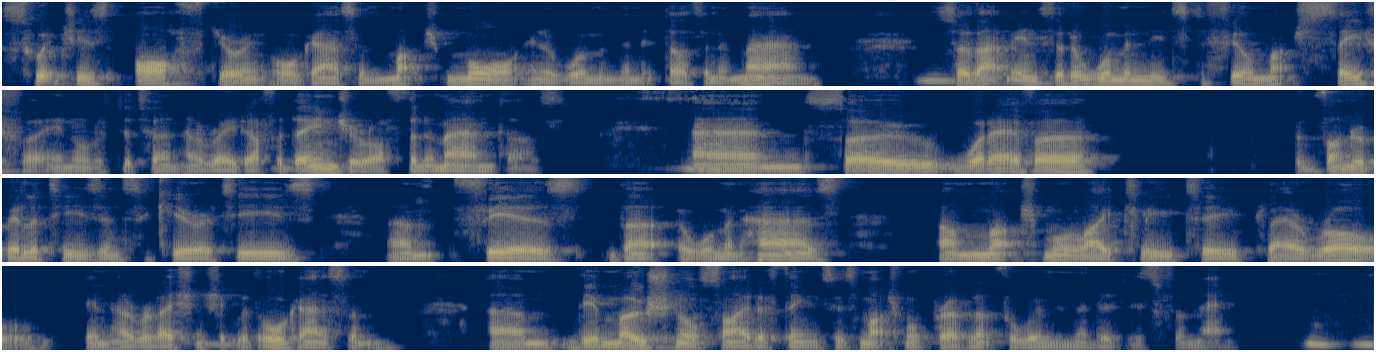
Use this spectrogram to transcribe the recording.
switches off during orgasm much more in a woman than it does in a man. Mm. So that means that a woman needs to feel much safer in order to turn her radar for danger off than a man does. Mm. And so, whatever vulnerabilities, insecurities, um, fears that a woman has are much more likely to play a role in her relationship with orgasm. Um, the emotional side of things is much more prevalent for women than it is for men. Mm-hmm.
